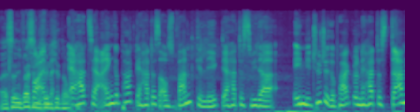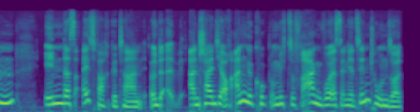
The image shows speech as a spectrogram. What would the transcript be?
Also ich weiß Vor ja nicht, wenn allem, ich jetzt noch. er hat es ja eingepackt, er hat es aufs Band gelegt, er hat es wieder in die Tüte gepackt und er hat es dann in das Eisfach getan und äh, anscheinend ja auch angeguckt, um mich zu fragen, wo er es denn jetzt hin tun soll.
